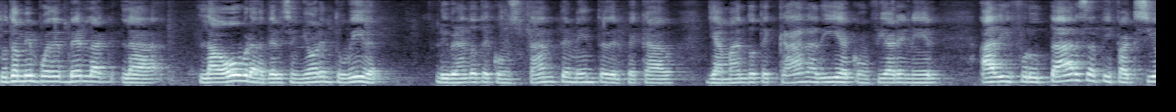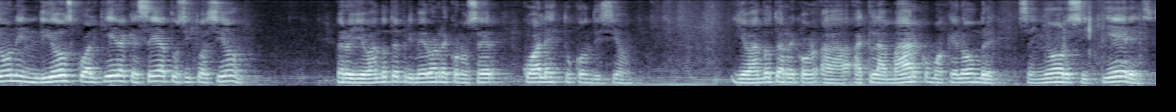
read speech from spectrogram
Tú también puedes ver la, la, obra del Señor en tu vida, librándote constantemente del pecado, llamándote cada día a confiar en Él, a disfrutar satisfacción en Dios cualquiera que sea tu situación, pero llevándote primero a reconocer cuál es tu condición, llevándote a, a, a clamar como aquel hombre, Señor, si quieres,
